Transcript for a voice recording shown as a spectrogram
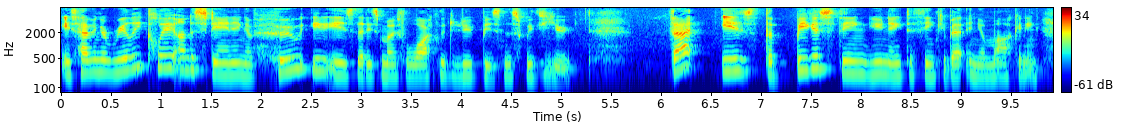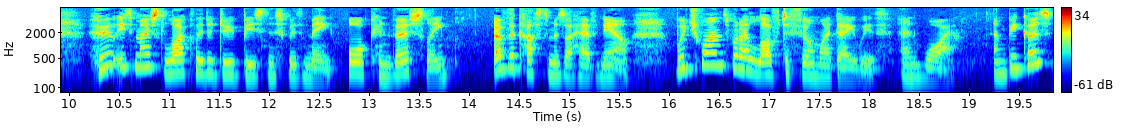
is having a really clear understanding of who it is that is most likely to do business with you. That is the biggest thing you need to think about in your marketing. Who is most likely to do business with me? Or conversely, of the customers I have now, which ones would I love to fill my day with and why? And because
